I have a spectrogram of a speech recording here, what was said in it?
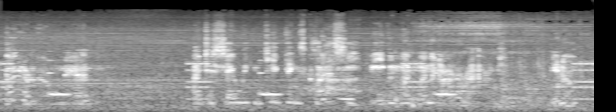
I don't know, man. I just say we can keep things classy even when women aren't around. You know?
